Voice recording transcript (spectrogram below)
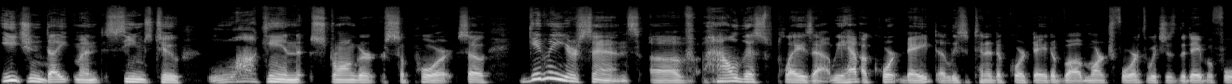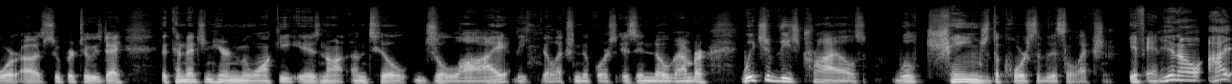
each indictment seems to lock in stronger support. So give me your sense of how this plays out. We have a court date, at least a tentative court date of uh, March 4th, which is the day before uh, Super Tuesday. The convention here in Milwaukee is not until July. The election, of course, is in November. Which of these trials will change the course of this election, if any? You know, I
